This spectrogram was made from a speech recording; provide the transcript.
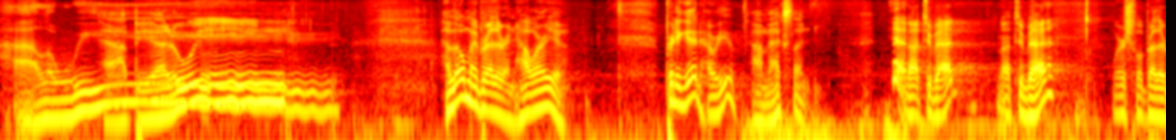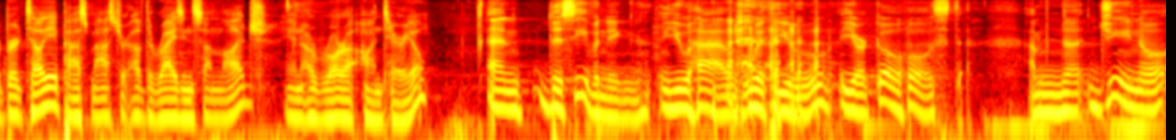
Halloween. Happy Halloween. Hello, my brethren. How are you? Pretty good. How are you? I'm excellent. Yeah, not too bad. Not too bad. Worshipful Brother Bert Tellier, past master of the Rising Sun Lodge in Aurora, Ontario. And this evening, you have with you your co-host. I'm not Gino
